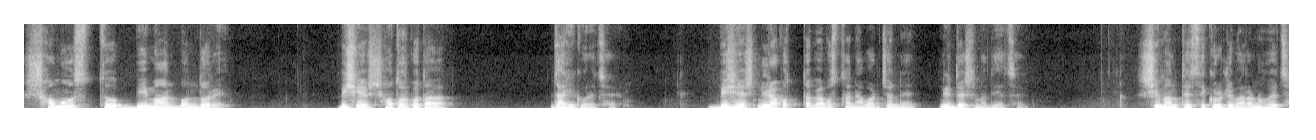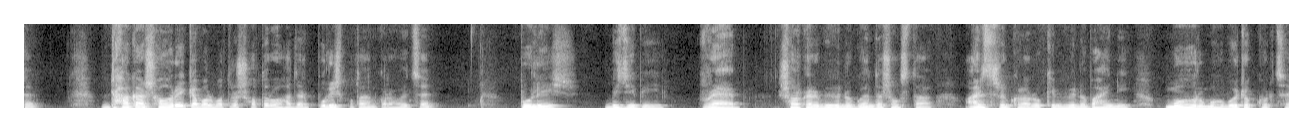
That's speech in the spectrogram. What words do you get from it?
সমস্ত বিমানবন্দরে বিশেষ সতর্কতা জারি করেছে। বিশেষ নিরাপত্তা ব্যবস্থা নেওয়ার জন্য নির্দেশনা দিয়েছে। সীমান্তে সিকিউরিটি বাড়ানো হয়েছে। ঢাকা শহরে কেবলমাত্র সতেরো হাজার পুলিশ মোতায়েন করা হয়েছে। পুলিশ, বিজিবি, র্যাব, সরকারের বিভিন্ন গোয়েন্দা সংস্থা, আইন শৃঙ্খলা রক্ষী বিভিন্ন বাহিনী মুহুর্মুহু বৈঠক করছে,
